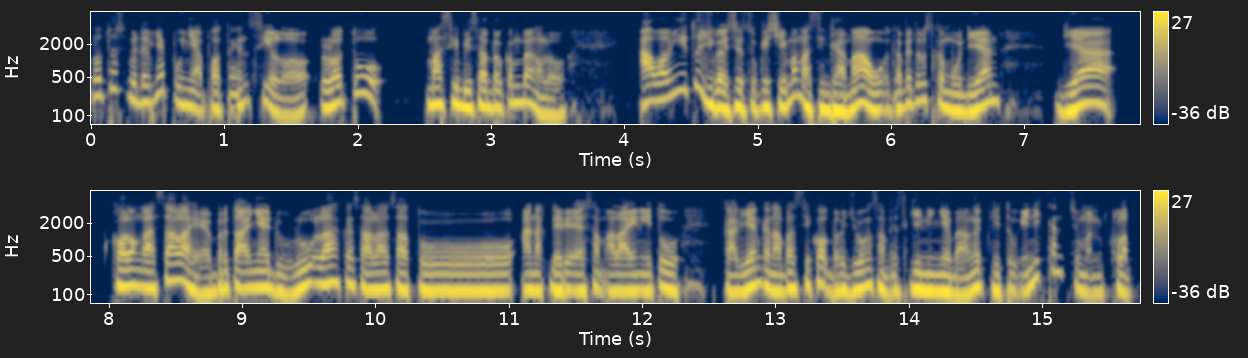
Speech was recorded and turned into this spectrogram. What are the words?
Lo tuh sebenarnya punya potensi lo, lo tuh masih bisa berkembang lo. Awalnya itu juga si Tsukishima masih nggak mau, tapi terus kemudian dia kalau nggak salah ya bertanya dulu lah ke salah satu anak dari SMA lain itu kalian kenapa sih kok berjuang sampai segininya banget gitu? Ini kan cuman klub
